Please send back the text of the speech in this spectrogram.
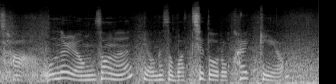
자, 오늘 영상은 여기서 마치도록 할게요.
